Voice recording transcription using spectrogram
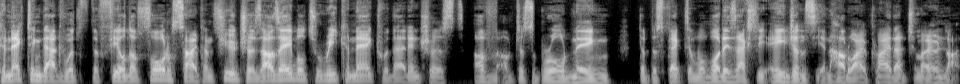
connecting that with the field of foresight and futures, I was able to reconnect with that interest of, of just broadening the perspective of what is actually agency and how do I apply that to my own life.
